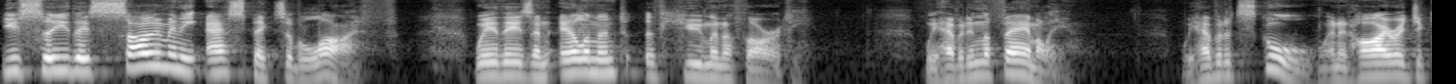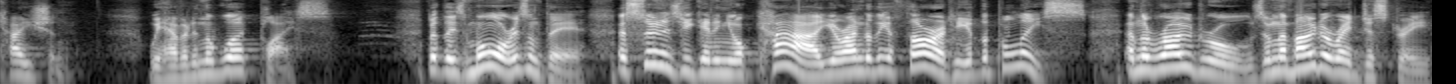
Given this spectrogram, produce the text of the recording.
You see, there's so many aspects of life where there's an element of human authority. We have it in the family, we have it at school and at higher education, we have it in the workplace. But there's more, isn't there? As soon as you get in your car, you're under the authority of the police and the road rules and the motor registry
